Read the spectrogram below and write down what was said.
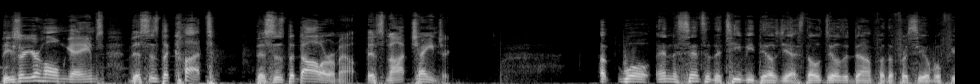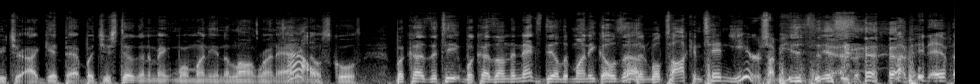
These are your home games. This is the cut. This is the dollar amount. It's not changing. Uh, well, in the sense of the TV deals, yes, those deals are done for the foreseeable future. I get that, but you're still going to make more money in the long run adding How? those schools because the t- because on the next deal the money goes up. Then we'll talk in ten years. I mean, this is- I mean, if,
